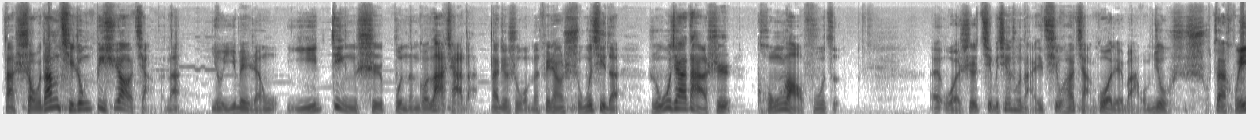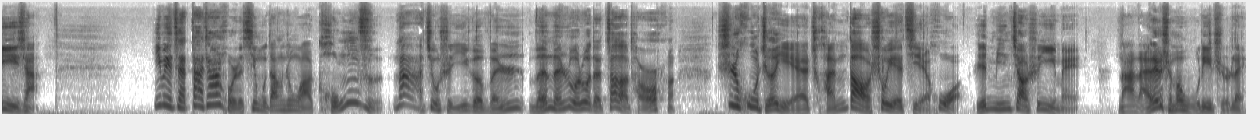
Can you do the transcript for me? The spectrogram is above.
那首当其冲必须要讲的呢，有一位人物一定是不能够落下的，那就是我们非常熟悉的儒家大师孔老夫子。哎，我是记不清楚哪一期我还讲过，对吧？我们就再回忆一下，因为在大家伙的心目当中啊，孔子那就是一个文文文弱弱的糟老头儿知乎者也，传道授业解惑，人民教师一枚，哪来的什么武力值嘞？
